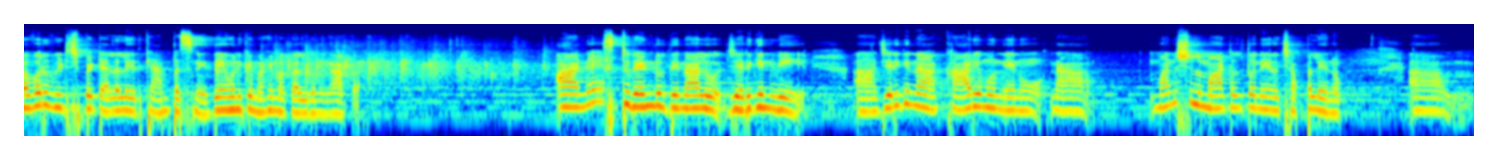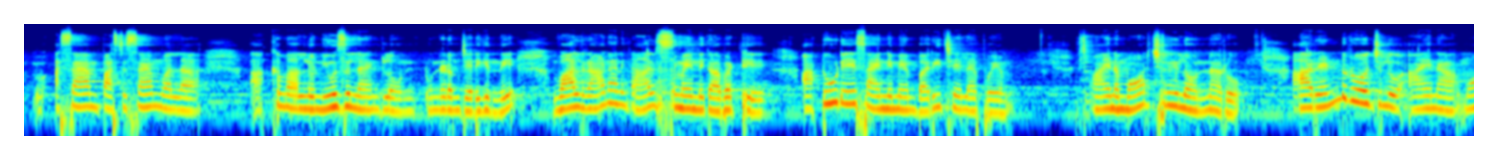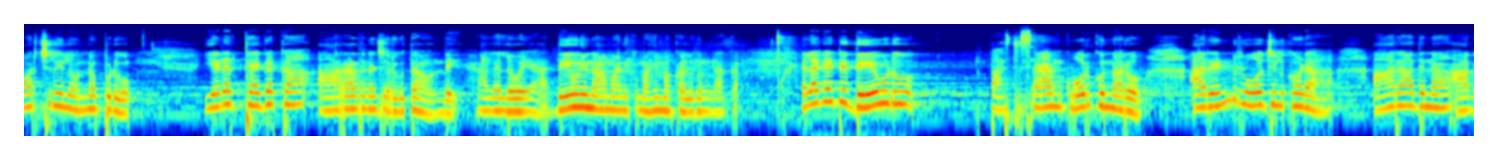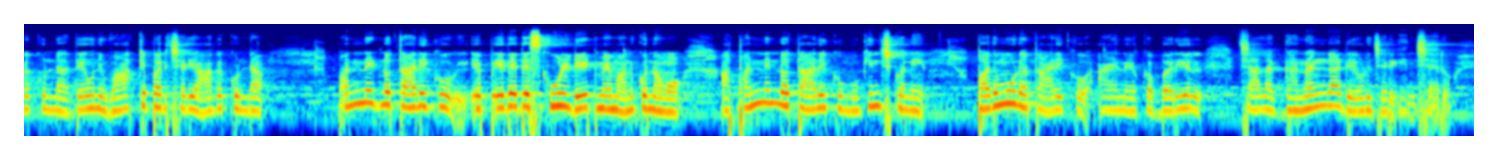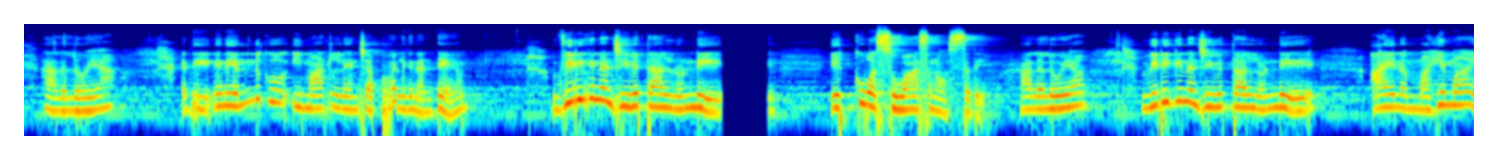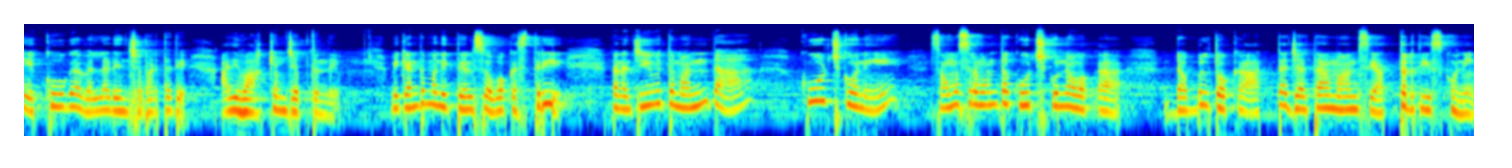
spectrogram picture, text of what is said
ఎవరు విడిచిపెట్టి వెళ్ళలేదు క్యాంపస్ని. దేవునికి మహిమ కలుగును గాక. ఆ నెక్స్ట్ రెండు దినాలు జరిగినవి జరిగిన కార్యము నేను నా మనుషుల మాటలతో నేను చెప్పలేను. శామ్ పాస్టర్ శామ్ వాళ్ళ అక్క వాళ్ళు న్యూజిలాండ్లో ఉండడం జరిగింది. వాళ్ళు రావడానికి ఆలస్యమైంది కాబట్టి ఆ టూ డేస్ ఆయన్ని మేము బరీ చేయలేకపోయాం. ఆయన మార్చురీలో ఉన్నారు. ఆ రెండు రోజులు ఆయన మార్చురీలో ఉన్నప్పుడు ఎడతెగక ఆరాధన జరుగుతూ ఉంది. అలలోయ దేవుని నామానికి మహిమ కలుగును గాక. ఎలాగైతే దేవుడు పాస్టర్ శామ్ కోరుకున్నారో ఆ రెండు రోజులు కూడా ఆరాధన ఆగకుండా దేవుని వాక్య పరిచర్య ఆగకుండా పన్నెండో తారీఖు ఏదైతే స్కూల్ డేట్ మేము అనుకున్నామో ఆ పన్నెండో తారీఖు ముగించుకొని పదమూడో తారీఖు ఆయన యొక్క బరియల్ చాలా ఘనంగా దేవుడు జరిగించారు. హల్లెలూయ అది నేను ఎందుకు ఈ మాటలు నేను చెప్పగలిగినంటే విరిగిన జీవితాల నుండి ఎక్కువ సువాసన వస్తుంది. హల్లెలూయ విరిగిన జీవితాల నుండి ఆయన మహిమ ఎక్కువగా వెల్లడించబడుతుంది. అది వాక్యం చెప్తుంది. మీకు ఎంతమందికి తెలుసో? ఒక స్త్రీ తన జీవితం అంతా కూర్చుకొని సంవత్సరం అంతా కూర్చుకున్న ఒక డబ్బులతో ఒక అట్ట జతామాంసి అత్తరు తీసుకొని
